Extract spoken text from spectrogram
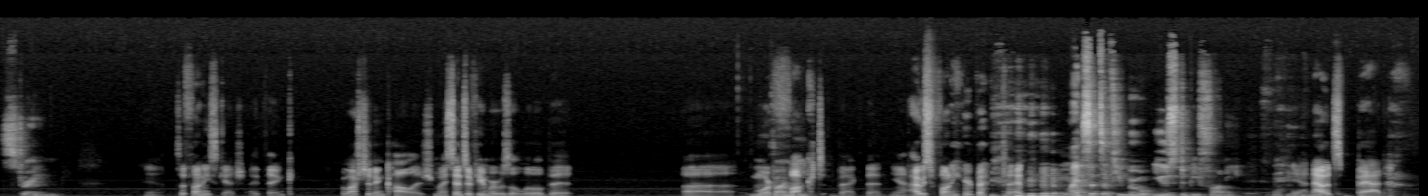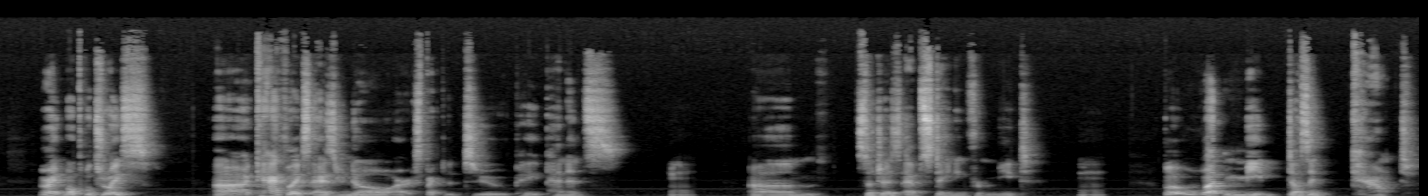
Strange. Yeah, it's a funny sketch. I think I watched it in college. My sense of humor was a little bit uh, more Funny. fucked back then. Yeah, I was funnier back then. My sense of humor used to be funny. yeah, now it's bad. All right, multiple choice. Uh, Catholics, as you know, are expected to pay penance, Mhm. um, such as abstaining from meat. hmm But what meat doesn't count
